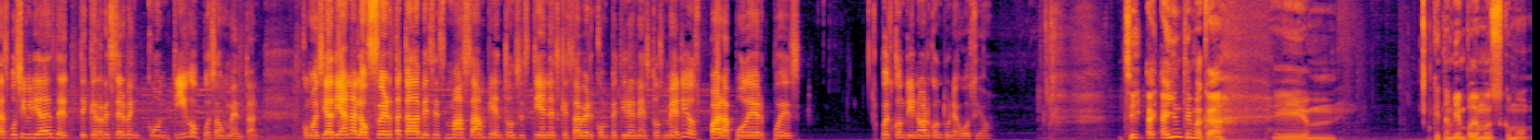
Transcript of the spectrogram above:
las posibilidades de, que reserven contigo pues aumentan. Como decía Diana, la oferta cada vez es más amplia, entonces tienes que saber competir en estos medios para poder pues pues continuar con tu negocio. Sí, hay, un tema acá em, que también podemos como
